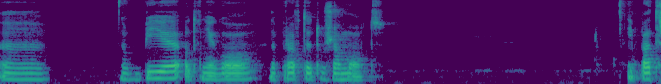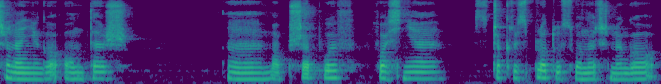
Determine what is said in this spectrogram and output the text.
Yy, No, bije od niego naprawdę duża moc. I patrzę na niego, on też yy, ma przepływ właśnie z czakry splotu słonecznego,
